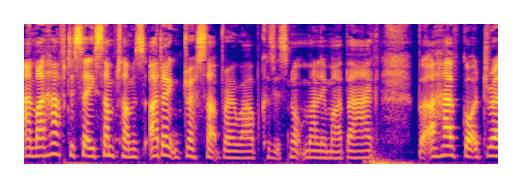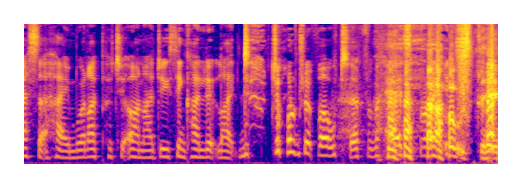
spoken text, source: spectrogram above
and I have to say sometimes I don't dress up very well because it's not money in my bag but I have got a dress at home when I put it on I do think I look like John Travolta from Hairspray oh, Oh dear.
